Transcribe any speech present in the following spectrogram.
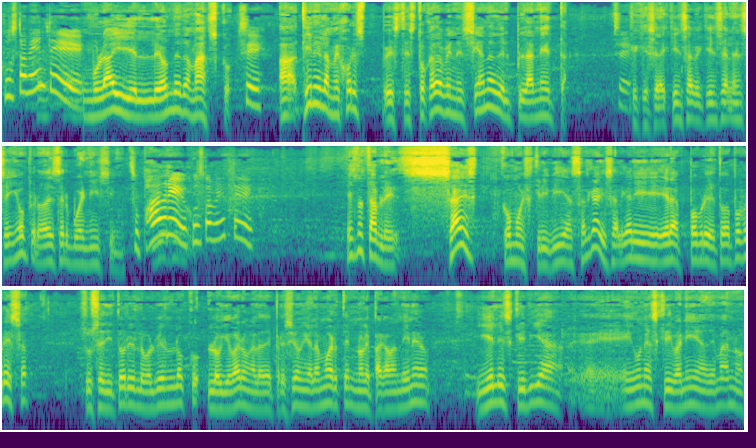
justamente. Mulay, el león de Damasco. Sí. Ah, tiene la mejor este, estocada veneciana del planeta. Sí. Que, quién sabe quién se la enseñó, pero debe ser buenísimo. Su padre, justamente. Es notable. ¿Sabes cómo escribía Salgari? Salgari era pobre de toda pobreza. Sus editores lo volvieron loco, lo llevaron a la depresión y a la muerte, no le pagaban dinero y él escribía eh, en una escribanía de mano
